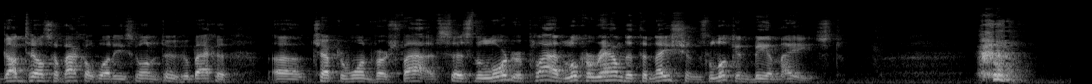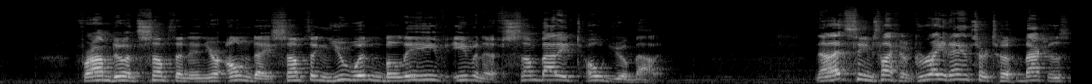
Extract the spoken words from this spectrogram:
God tells Habakkuk what he's going to do. Habakkuk uh, chapter 1, verse 5 says, The Lord replied, Look around at the nations, look and be amazed. For I'm doing something in your own day, something you wouldn't believe even if somebody told you about it. Now, that seems like a great answer to Habakkuk's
